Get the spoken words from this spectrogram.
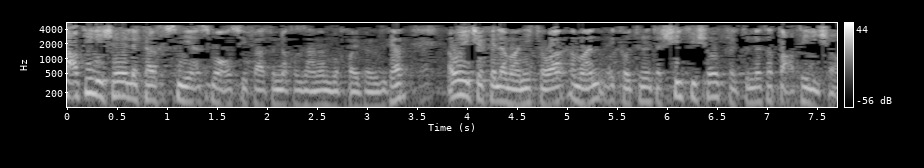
تعطيل. شيء لك خصني أسماء وصفات النقل عن بالذكر أو أي شكل ماني كوا أمان كوتنة الشرك شو كوتنة تعطيل شو.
